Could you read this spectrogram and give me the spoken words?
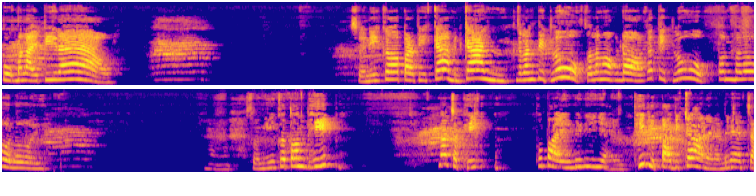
ปลูกมาหลายปีแล้ว ส่วนนี้ก็ปาปิก้าเหมือนกันกำลังติดลูกกำลังออกดอกแล้วก็ติดลูกต้นเบลอเลยส่วนนี้ก็ต้นพริก น่าจะพริก เพราะใบไม่ได้ใหญ่พริกหรือปาปิก้าเนี่ยนะไม่แน่ใจ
